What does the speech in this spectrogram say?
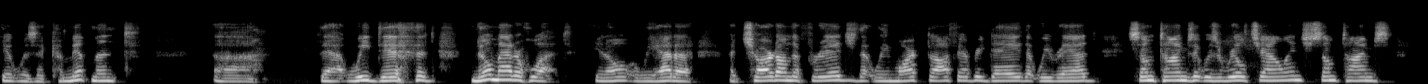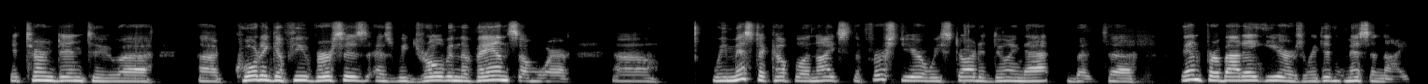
it was a commitment uh, that we did no matter what. You know, we had a a chart on the fridge that we marked off every day that we read. Sometimes it was a real challenge. Sometimes it turned into uh, uh, quoting a few verses as we drove in the van somewhere. Uh, we missed a couple of nights the first year we started doing that, but uh, then for about eight years we didn't miss a night.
